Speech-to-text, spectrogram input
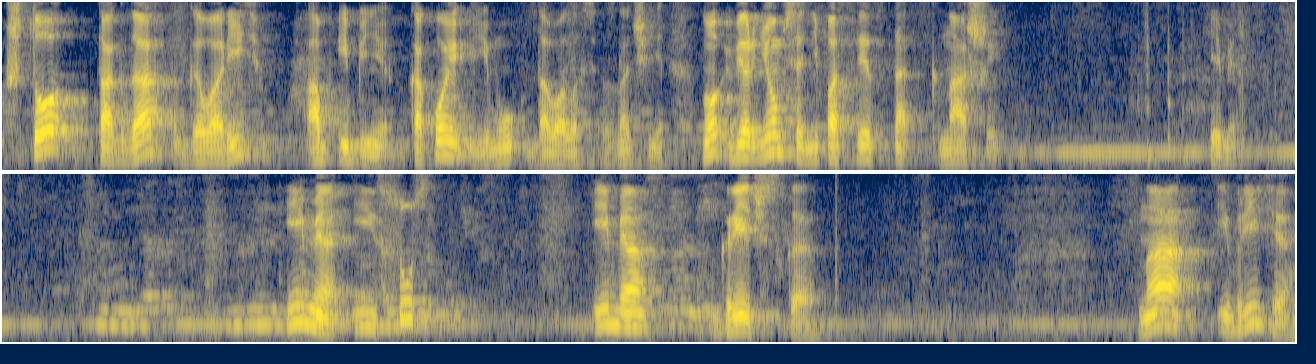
Что тогда говорить об имени? Какое ему давалось значение? Но вернемся непосредственно к нашей теме. Имя Иисус, имя греческое. На иврите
